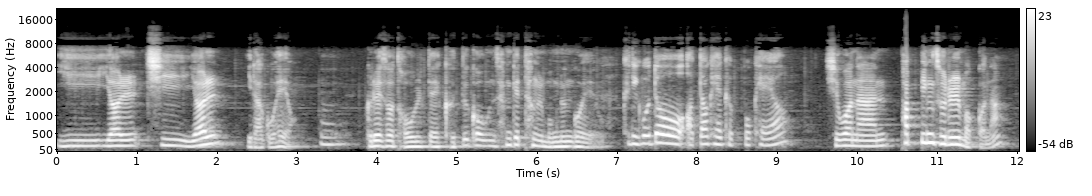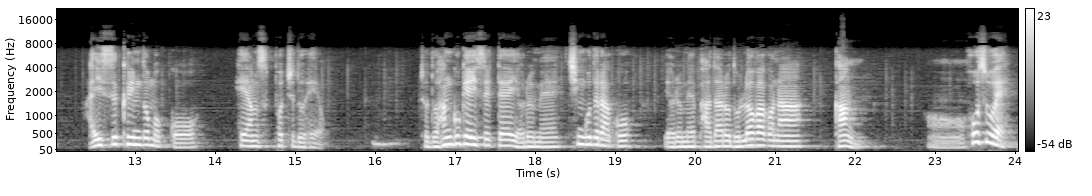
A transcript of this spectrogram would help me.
이열치열이라고 해요. 음, 그래서 더울 때 그 뜨거운 삼계탕을 먹는 거예요. 그리고 또 어떻게 극복해요? 시원한 팥빙수를 먹거나 아이스크림도 먹고 해양 스포츠도 해요. 저도 한국에 있을 때 여름에 친구들하고 여름에 바다로 놀러 가거나 강, 어, 호수에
